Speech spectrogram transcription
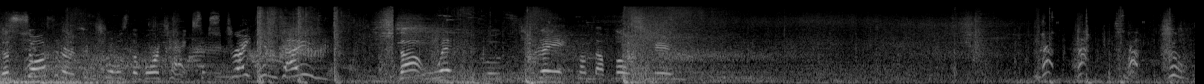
The Sorcerer controls the Vortex. Strike him down! That wind blows straight from the full moon.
